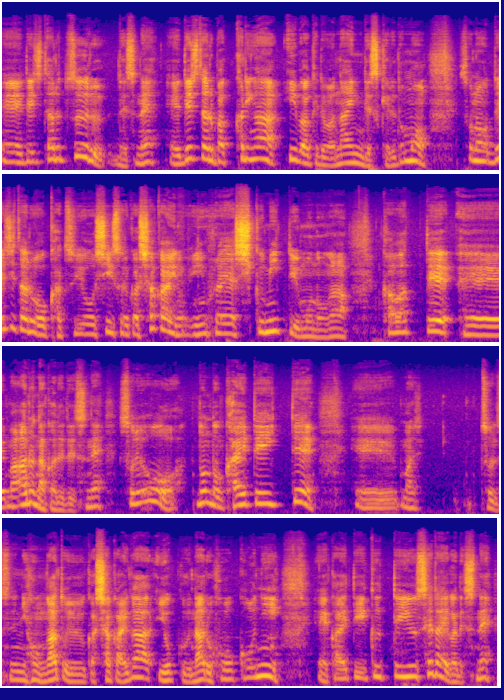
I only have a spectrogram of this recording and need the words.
えデジタルツールですね、デジタルばっかりがいいわけではないんですけれども、そのデジタルを活用し、それから社会のインフラや仕組みっていうものが変わって、えー、まあ、ある中でですね、それをどんどん変えていって、えー、まあそうですね日本がというか社会が良くなる方向に変えていくっていう世代がですね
